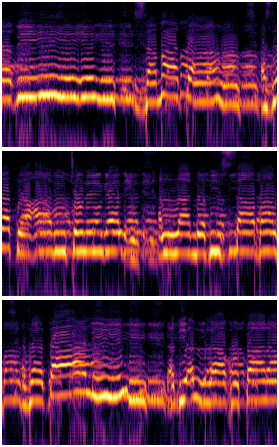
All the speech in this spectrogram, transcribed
নবী জামাতা হযরত আলী চলে গেলেন। আল্লাহ নবী সাহাবা হযরত আলী রাদিয়াল্লাহু তাআলা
